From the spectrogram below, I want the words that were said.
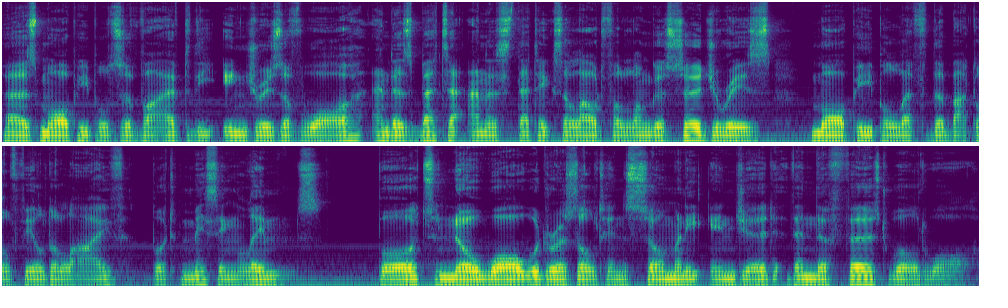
As more people survived the injuries of war and as better anesthetics allowed for longer surgeries, more people left the battlefield alive, but missing limbs. But no war would result in so many injured than the First World War.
